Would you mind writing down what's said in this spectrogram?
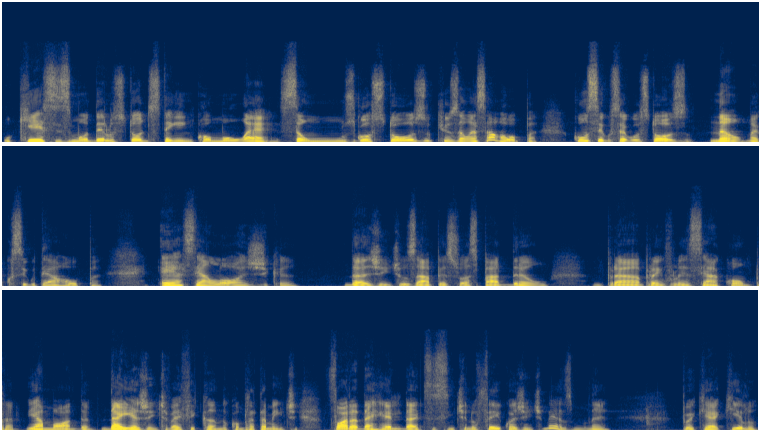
o que esses modelos todos têm em comum é, são uns gostosos que usam essa roupa. Consigo ser gostoso? Não, mas consigo ter a roupa. Essa é a lógica da gente usar pessoas padrão para influenciar a compra e a moda. Daí a gente vai ficando completamente fora da realidade, se sentindo feio com a gente mesmo, né? Porque é aquilo,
